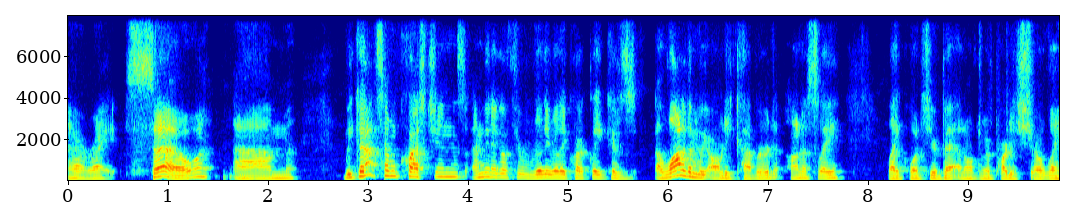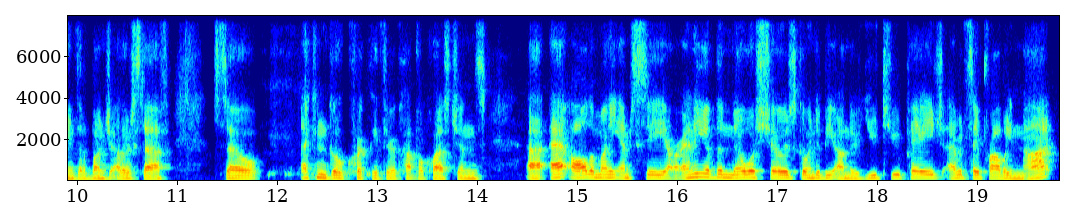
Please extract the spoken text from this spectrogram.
All right. So um, we got some questions. I'm going to go through really, really quickly because a lot of them we already covered, honestly. Like, what's your bet on Ultimate Party show length and a bunch of other stuff. So I can go quickly through a couple questions. Uh, at All the Money MC, are any of the Noah shows going to be on their YouTube page? I would say probably not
